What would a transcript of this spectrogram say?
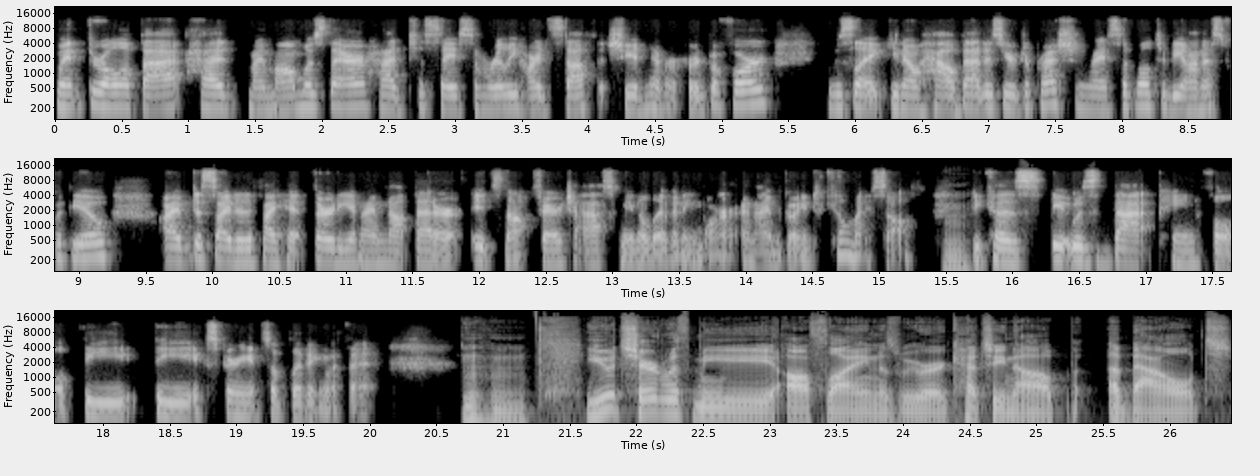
went through all of that. Had my mom was there, had to say some really hard stuff that she had never heard before. It was like, you know, how bad is your depression? And I said, well, to be honest with you, I've decided if I hit 30 and I'm not better, it's not fair to ask me to live anymore, and I'm going to kill myself hmm. because it was that painful the the experience of living with it. Mm-hmm. You had shared with me offline as we were catching up about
